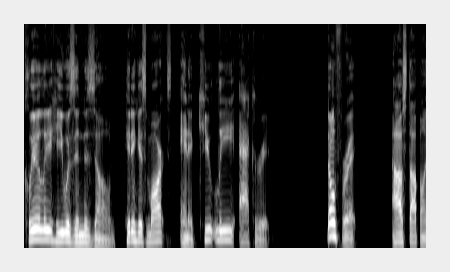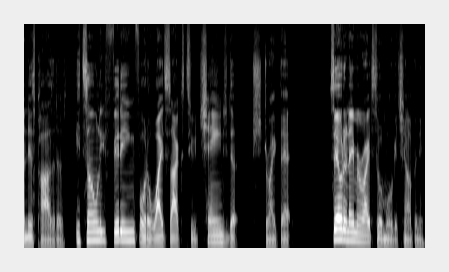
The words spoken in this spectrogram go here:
Clearly, he was in the zone, hitting his marks and acutely accurate. Don't fret. I'll stop on this positive. It's only fitting for the White Sox to change the strike that. Sell the naming rights to a mortgage company.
